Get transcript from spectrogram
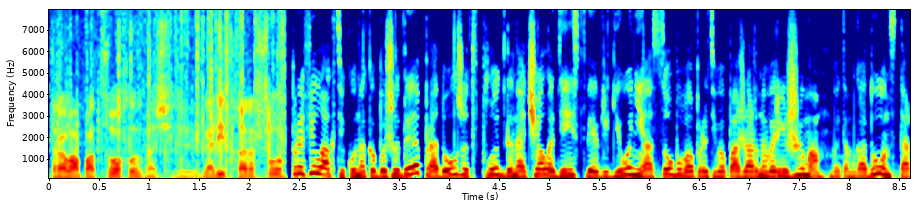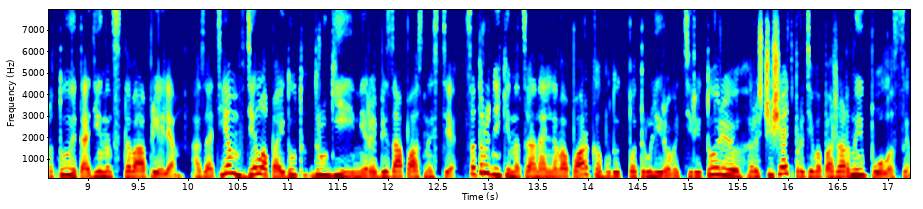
Трава подсохла, значит, горит хорошо. Профилактику на КБЖД продолжит вплоть до начала действия в регионе особого противопожарного режима. В этом году он стартует 11 апреля. А затем в дело пойдут другие меры безопасности. Сотрудники национального парка будут патрулировать территорию, расчищать противопожарные полосы.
